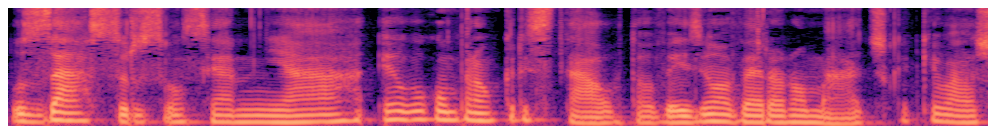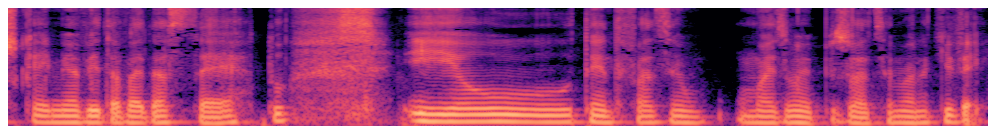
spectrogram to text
os astros vão se alinhar. Eu vou comprar um cristal, talvez, e uma vela aromática, que eu acho que aí minha vida vai dar certo. E eu tento fazer um, mais um episódio semana que vem.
